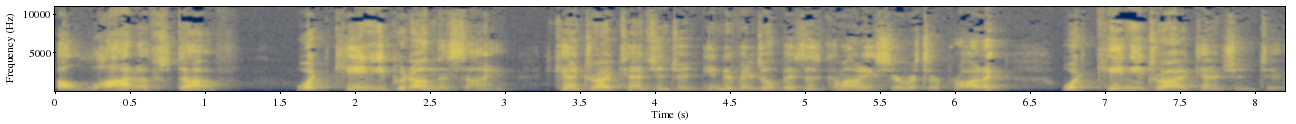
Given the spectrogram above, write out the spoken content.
A lot of stuff. What can you put on the sign? You can't draw attention to an individual business, commodity, service, or product. What can you draw attention to?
